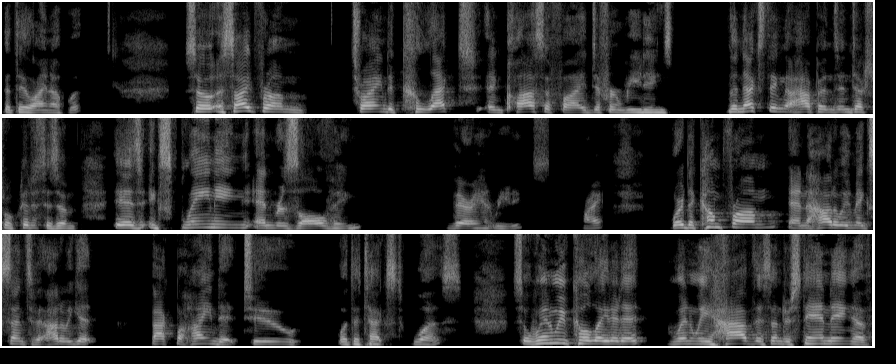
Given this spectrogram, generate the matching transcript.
that they line up with. So aside from trying to collect and classify different readings, the next thing that happens in textual criticism is explaining and resolving variant readings, right? Where'd they come from and how do we make sense of it? How do we get back behind it to what the text was? So when we've collated it, when we have this understanding of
